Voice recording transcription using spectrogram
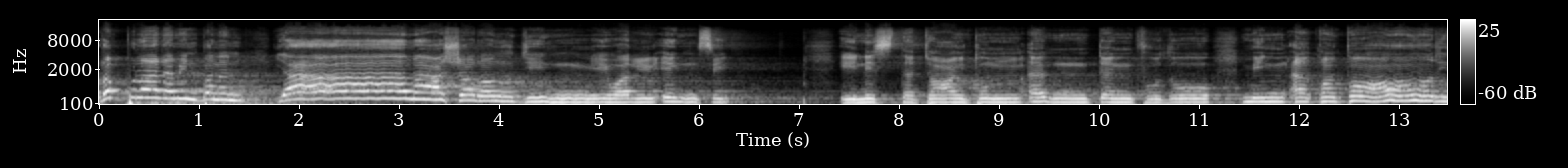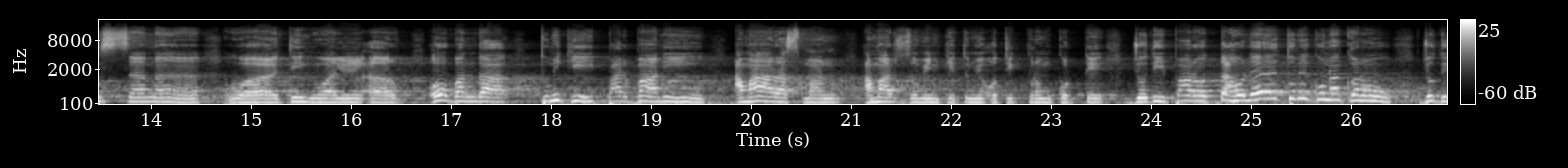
রব্বুল আলামিন বলেন ইয়া মাশারাল জিন্নি ওয়াল ইনসি إن استطعتم أن تنفذوا من أقطار السماوات والأرض ও বান্দা তুমি কি পারবানি আমার আসমান আমার জমিনকে তুমি অতিক্রম করতে যদি পারো তাহলে তুমি গুণা করো যদি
